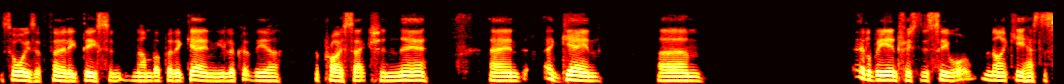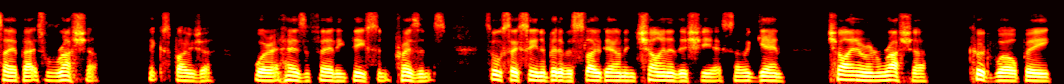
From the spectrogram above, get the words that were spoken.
it's always a fairly decent number. But again, you look at the uh, the price action there, and again, um, it'll be interesting to see what Nike has to say about its Russia exposure, where it has a fairly decent presence. It's also seen a bit of a slowdown in China this year. So again, China and Russia could well be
